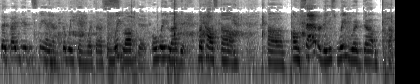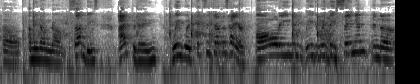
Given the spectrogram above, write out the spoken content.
that they didn't spend Yeah. the weekend with us, and we loved it. Oh, we loved it because um, uh, on Saturdays we would, um, uh, uh, I mean on um, Sundays afternoon we would fix each other's hair all evening. We'd, we'd be singing in the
